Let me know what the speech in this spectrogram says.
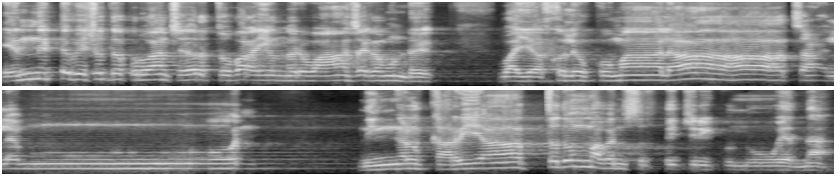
എന്നിട്ട് വിശുദ്ധ ഖുർആൻ ചേർത്തു പറയുന്ന ഒരു വാചകമുണ്ട്. നിങ്ങൾക്കറിയാത്തതും അവൻ സൃഷ്ടിച്ചിരിക്കുന്നു എന്ന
